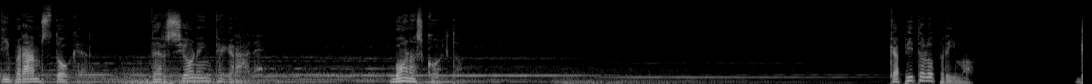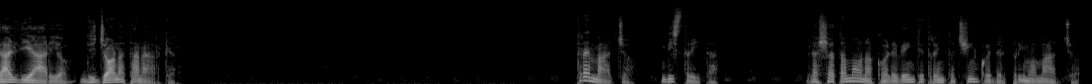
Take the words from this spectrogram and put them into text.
di Bram Stoker, versione integrale. Buon ascolto. Capitolo primo. Dal diario di Jonathan Harker. 3 maggio, Bistrita. Lasciata a Monaco alle 20.35 del primo maggio,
